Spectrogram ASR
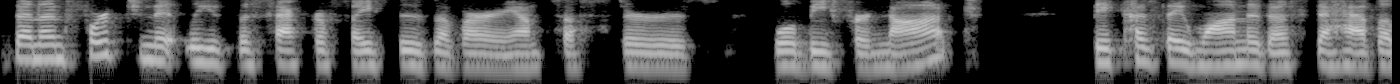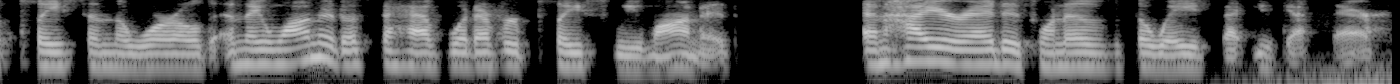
then unfortunately the sacrifices of our ancestors will be for naught because they wanted us to have a place in the world and they wanted us to have whatever place we wanted. And higher ed is one of the ways that you get there.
